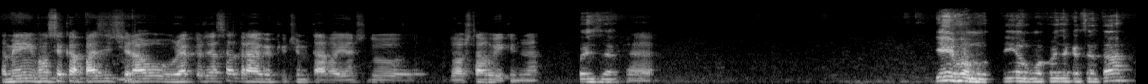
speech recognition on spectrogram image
também vão ser capazes de tirar o Raptors dessa draga que o time estava aí antes do, do All-Star Weekend, né? Pois é. é. E aí, Romulo, tem alguma coisa a acrescentar?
